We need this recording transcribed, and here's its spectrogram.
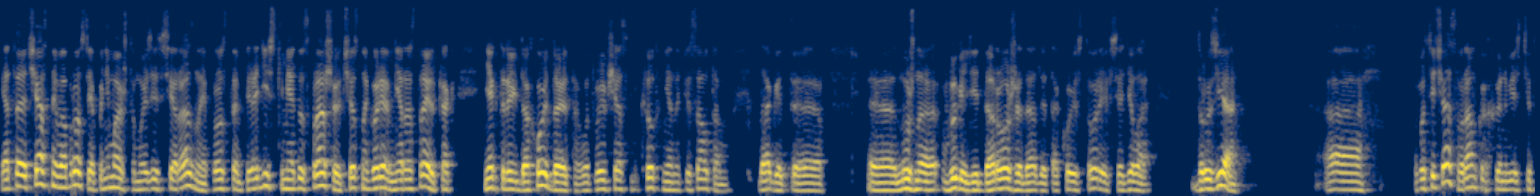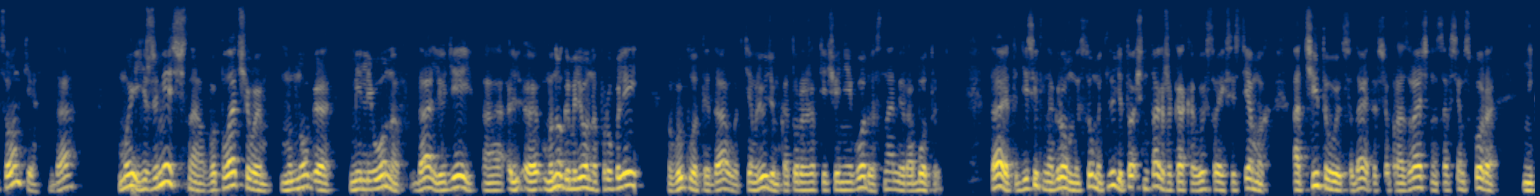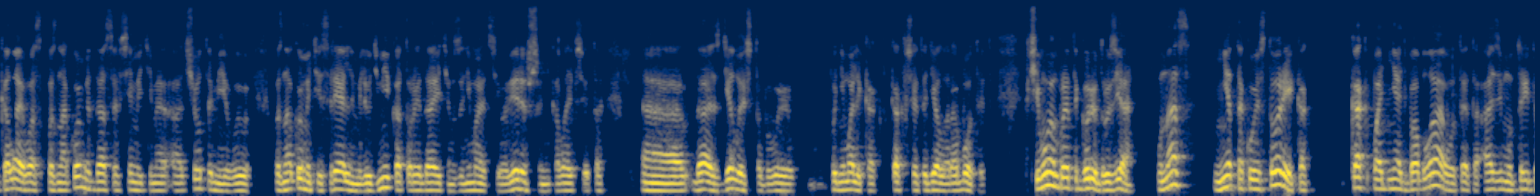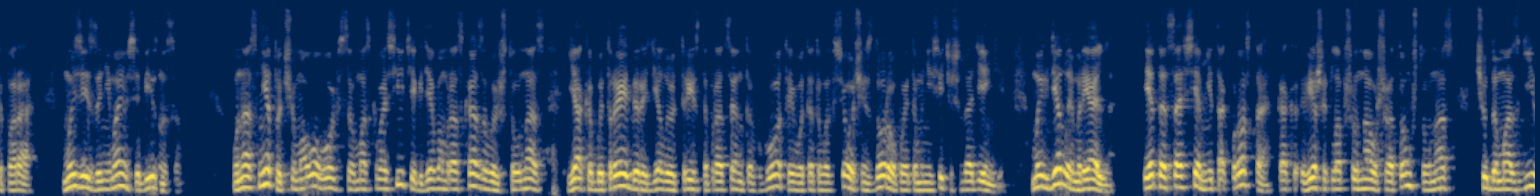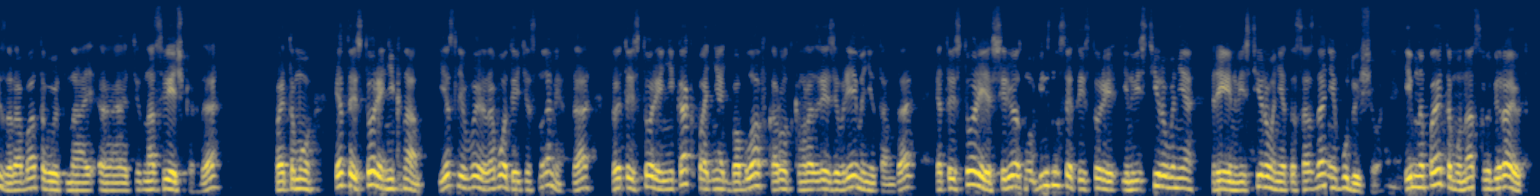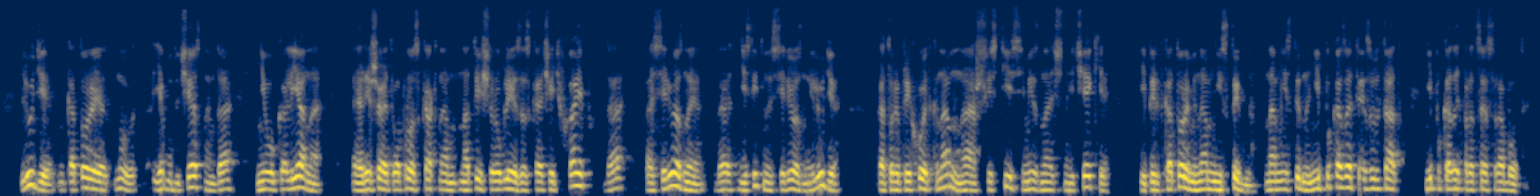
Это частный вопрос, я понимаю, что мы здесь все разные, просто периодически меня это спрашивают, честно говоря, меня расстраивает, как некоторые люди доходят до этого. Вот вы сейчас, кто-то мне написал там, да, говорит, э, э, нужно выглядеть дороже, да, для такой истории, все дела. Друзья, э, вот сейчас в рамках инвестиционки, да, мы ежемесячно выплачиваем много миллионов, да, людей, э, э, много миллионов рублей выплаты, да, вот тем людям, которые уже в течение года с нами работают. Да, это действительно огромные суммы. Эти люди точно так же, как и вы в своих системах, отчитываются, да, это все прозрачно. Совсем скоро Николай вас познакомит, да, со всеми этими отчетами, вы познакомитесь с реальными людьми, которые, да, этим занимаются. Я уверен, что Николай все это, э, да, сделает, чтобы вы понимали, как, как все это дело работает. К чему я вам про это говорю, друзья? У нас нет такой истории, как как поднять бабла, вот это азимут три топора. Мы здесь занимаемся бизнесом. У нас нету чумового офиса в Москва-Сити, где вам рассказывают, что у нас якобы трейдеры делают 300% в год, и вот это вот все очень здорово, поэтому несите сюда деньги. Мы их делаем реально. И это совсем не так просто, как вешать лапшу на уши о том, что у нас чудо-мозги зарабатывают на, э, на свечках, да? Поэтому эта история не к нам. Если вы работаете с нами, да, то эта история не как поднять бабла в коротком разрезе времени, там, да, это история серьезного бизнеса, это история инвестирования, реинвестирования, это создание будущего. Именно поэтому нас выбирают люди, которые, ну, я буду честным, да, не у кальяна э, решают вопрос, как нам на тысячу рублей заскочить в хайп, да, а серьезные, да, действительно серьезные люди, которые приходят к нам на 6-7 значные чеки, и перед которыми нам не стыдно. Нам не стыдно не показать результат, не показать процесс работы.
